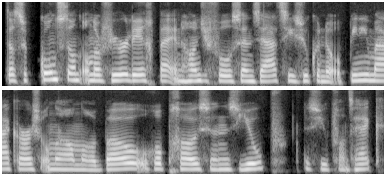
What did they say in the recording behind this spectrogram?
dat ze constant onder vuur ligt bij een handjevol sensatiezoekende opiniemakers. Onder andere Bo, Rob Goosens, Joep, dus Joep van het Hek.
